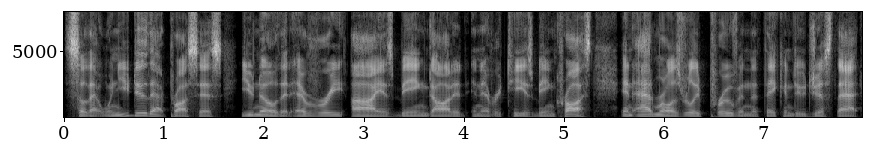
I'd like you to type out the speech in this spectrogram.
so that when you do that process, you know that every I is being dotted and every T is being crossed. And Admiral has really proven that they can do just that.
